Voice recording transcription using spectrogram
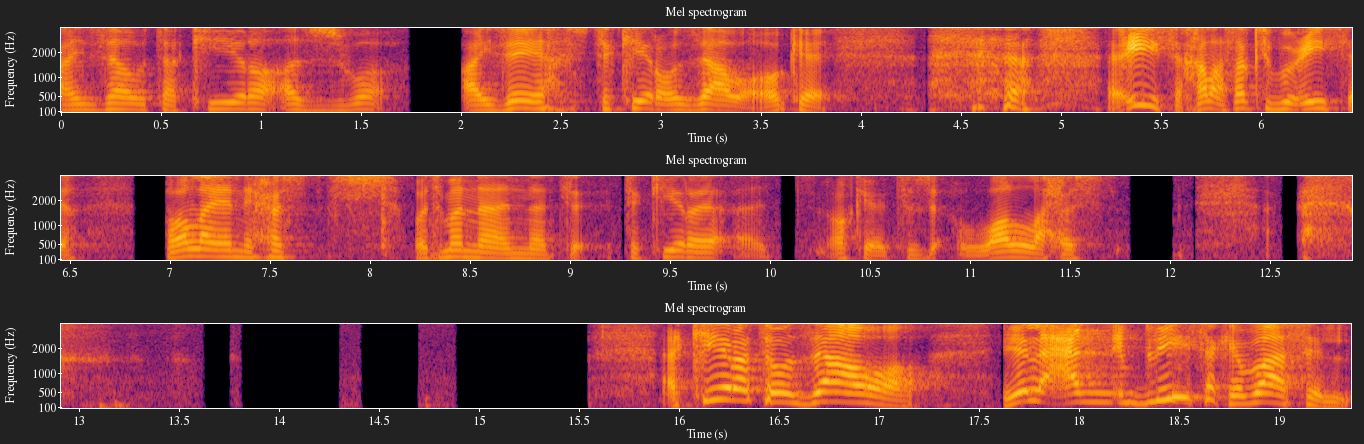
ايزاو تاكيرا أزوا ايزايا تاكيرا أوزاوا. أوكي. عيسى خلاص اكتبوا عيسى. والله إني حست. وأتمنى إن تاكيرا أوكي تز... والله حست. أكيرا توزاوا. يلعن إبليسك يا باسل.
